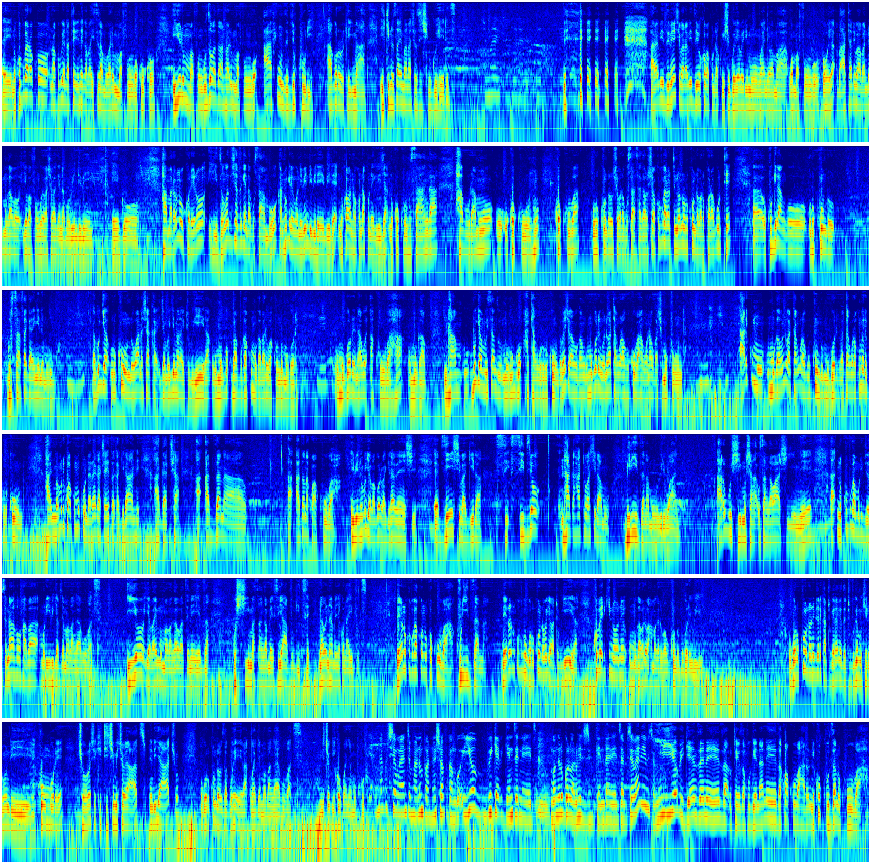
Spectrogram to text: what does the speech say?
Eh, ni ukuvuga rero ko nakubwiye ndatera intege abayisilamu bari mu mafungo kuko iyo uri mu mafungo uzobaza abantu bari mu mafungo afunze by'ukuri agororokeye imana. Ikintu uzaba imana cyose kiguhereza. arabizi benshi barabizi yuko bakunda kwishigwa iyo bari mu mwanya w'ama- w'amafungo oya atari babandi mugabo iyo bafunguye baca bagenda mu bindi bindi. Ego. Hama rero nuko rero izo ngo zica zigenda gusambuka ntugire ngo ni ibindi birebire nuko abantu bakunda kunegirija nuko kuntu usanga haburamwo uko kuntu ko kuba urukundo rushobora gusasagara. Ushobora kuvuga rero uti none urukundo barukora gute? Uh, kugira ngo urukundo rusasagare nyine mu rugo. Burya urukundo wanashaka ijambo ry'imana ritubwira bavuga ko umugabo ari we akunda umugore. Umugore nawe akubaha umugabo. Nta burya mu bisanzwe mu rugo hatangura urukundo. Benshi bavuga ngo umugore ngo ni we atangura kukubaha ngo nawe ugaca umukunda. Ariko umu- umugabo ni we atangura gukunda umugore batangura kumwereka urukundo. Hanyuma muri kwa kumukunda rero agaca aheza akagira ante agaca azana azana kwa kubaha. Ibintu burya abagore bagira benshi eh, byinshi bagira si byo nta gahato bashiramwo birizana mu mubiri wanyu. Ari ugushimusha usanga washimye Ah, ni ukuvuga muri byose naho haba muri bijya by'amabanga yabubatse iyo yabaye mu mabanga yabubatse neza gushima asanga merci yavugitse nawe ntamenye ko nayivutse. Rero ni ukuvuga ko nuko kubaha kurizana. Rero ni ukuvuga urwo rukundo burya batubwira. Kubera iki none umugabo ari wahamagarirwa gukunda umugore wiwe. Ubwo rukundo ni byo reka tugerageze tuvuge mu kirundi kumbure cyoroshe kitica imico yacu ubwo rukundo ruza guhera mwajya amabanga yabubatse. Nicyo gikorwa nyamukuru. Naguciye muri nanje mpamvu abantu benshi bavuga ngo iyo bijya bigenze neza. Ngo n'urugo ruba ruhejeje kugenda neza. Byo bari ibyo iyo bigenze neza rutegeza kugenda neza kwa kubaha. Niko kuzana ukubaha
